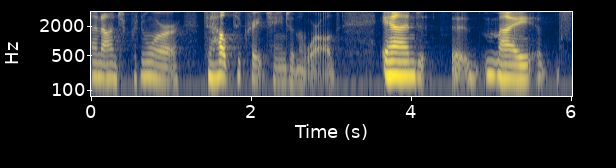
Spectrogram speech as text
an entrepreneur to help to create change in the world? And my f-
